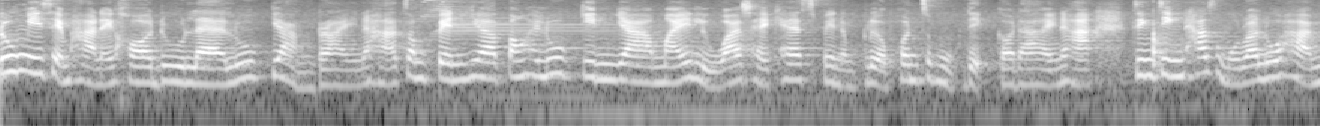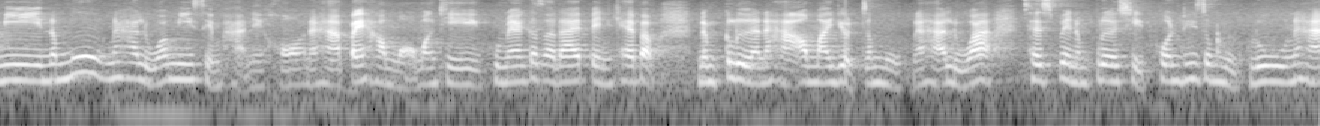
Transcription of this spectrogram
ลูกมีเสมหะในคอดูแลลูกอย่างไรนะคะจำเป็นที่จะต้องให้ลูกกินยาไหมหรือว่าใช้แค่สเปรย์น้ำเกลือพ่นจมูกเด็กก็ได้นะคะ จริง ๆ ถ้าสมมติว่าลูกค่ะมีน้ำมูกนะคะหรือว่ามีเสมหะในคอนะคะ ไปหาหมอบางที คุณแม่ก็จะได้เป็นแค่แบบน้ำเกลือนะคะ เอามาหยดจมูกนะคะ หรือว่าใช้สเปรย์น้ำเกลือฉีดพ่นที่จมูกลูกนะคะ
